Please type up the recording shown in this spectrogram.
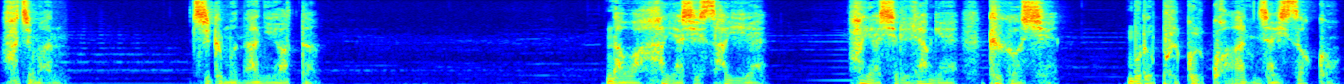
하지만 지금은 아니었다. 나와 하야시 사이에 하야시를 향해 그것이 무릎을 꿇고 앉아 있었고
